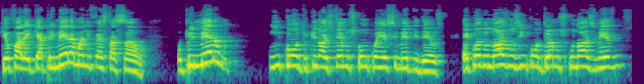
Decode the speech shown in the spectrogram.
que eu falei que a primeira manifestação, o primeiro encontro que nós temos com o conhecimento de Deus é quando nós nos encontramos com nós mesmos.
